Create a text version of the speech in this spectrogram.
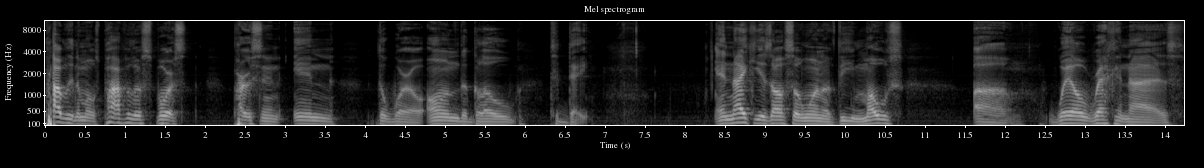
probably the most popular sports person in the world on the globe today. And Nike is also one of the most uh, well recognized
